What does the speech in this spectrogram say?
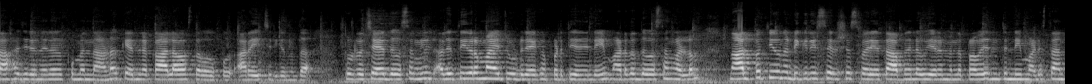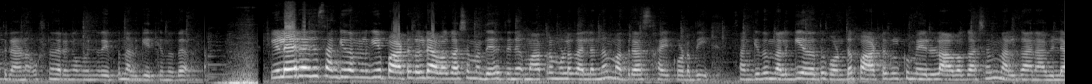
സാഹചര്യം നിലനിൽക്കുമെന്നാണ് കേന്ദ്ര കാലാവസ്ഥ വകുപ്പ് അറിയിച്ചിരിക്കുന്നത്. തുടർച്ചയായ ദിവസങ്ങളിൽ അതിതീവ്രമായ ചൂട് രേഖപ്പെടുത്തിയതിന്റെയും അടുത്ത ദിവസങ്ങളിലും നാൽപ്പത്തിയൊന്ന് ഡിഗ്രി സെൽഷ്യസ് വരെ താപനില ഉയരുമെന്ന പ്രവചനത്തിന്റെയും അടിസ്ഥാനത്തിലാണ് ഉഷ്ണതരംഗ മുന്നറിയിപ്പ് നൽകിയിരിക്കുന്നത്. ഇളയരാജ സംഗീതം നൽകിയ പാട്ടുകളുടെ അവകാശം അദ്ദേഹത്തിന് മാത്രമുള്ളതല്ലെന്ന് മദ്രാസ് ഹൈക്കോടതി. സംഗീതം നൽകിയതുകൊണ്ട് പാട്ടുകൾക്ക് മേലുള്ള അവകാശം നൽകാനാവില്ല.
